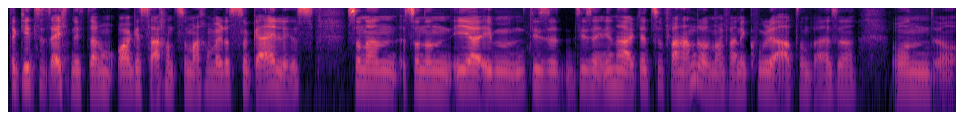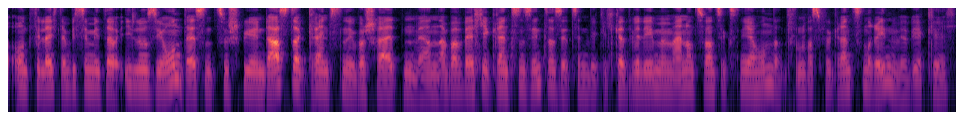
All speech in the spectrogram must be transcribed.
Da geht es jetzt echt nicht darum, orge Sachen zu machen, weil das so geil ist, sondern, sondern eher eben diese, diese Inhalte zu verhandeln auf eine coole Art und Weise und, und vielleicht ein bisschen mit der Illusion dessen zu spielen, dass da Grenzen überschreiten werden. Aber welche Grenzen sind das jetzt in Wirklichkeit? Wir leben im 21. Jahrhundert. Von was für Grenzen reden wir wirklich?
